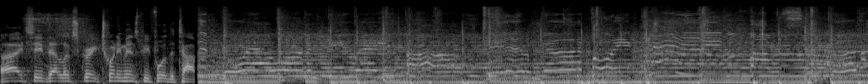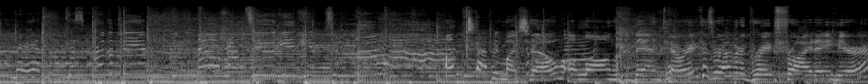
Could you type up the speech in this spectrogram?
All right, Steve, that looks great. 20 minutes before the top. My toe along with Van Perry because we're having a great Friday here.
